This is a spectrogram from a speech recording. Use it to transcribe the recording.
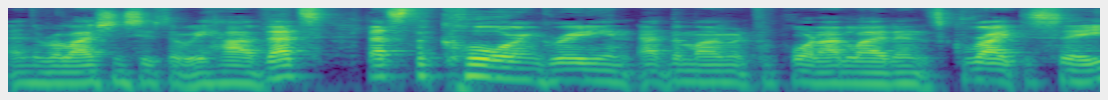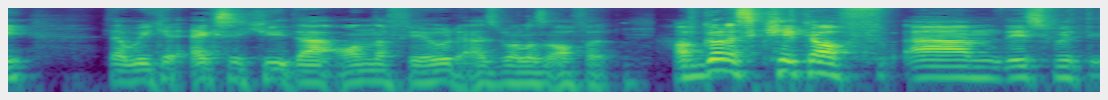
and the relationships that we have. That's that's the core ingredient at the moment for Port Adelaide, and it's great to see that we can execute that on the field as well as off it. I've got to kick off um, this with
